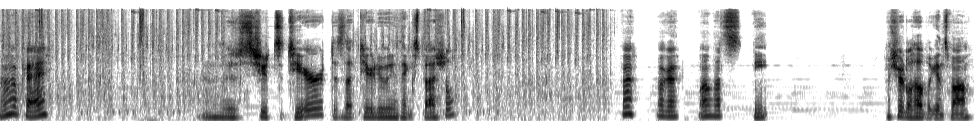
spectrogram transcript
Okay. Uh, just shoots a tear. Does that tear do anything special? Huh, okay. Well, that's neat. I'm sure it'll help against Mom.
